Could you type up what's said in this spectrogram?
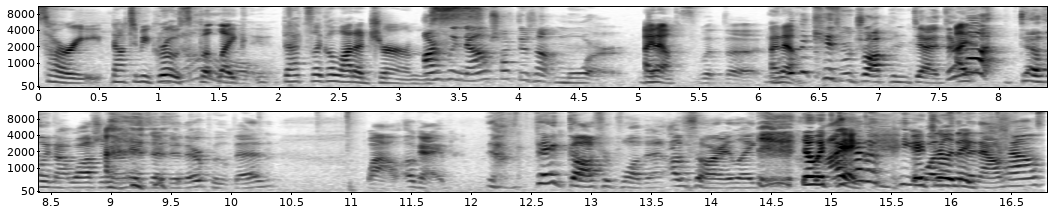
Sorry, not to be gross, but like that's like a lot of germs. Honestly, now I'm shocked there's not more. I know. With the, I know. The kids were dropping dead. They're I- not definitely not washing their hands after they're pooping. Wow. Okay. Thank God for plumbing. I'm sorry. Like No, it's I big. had a pee It's once really in big. an outhouse.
